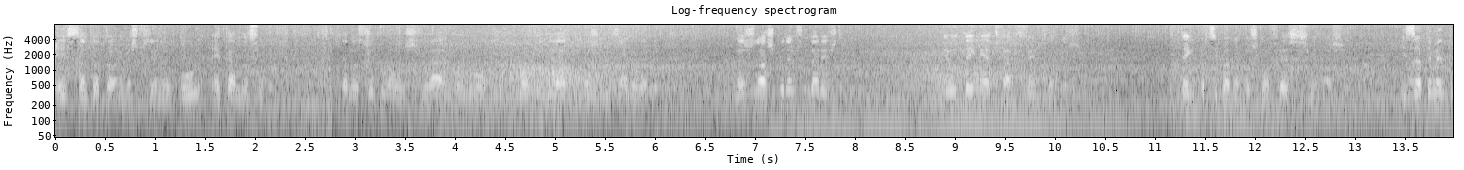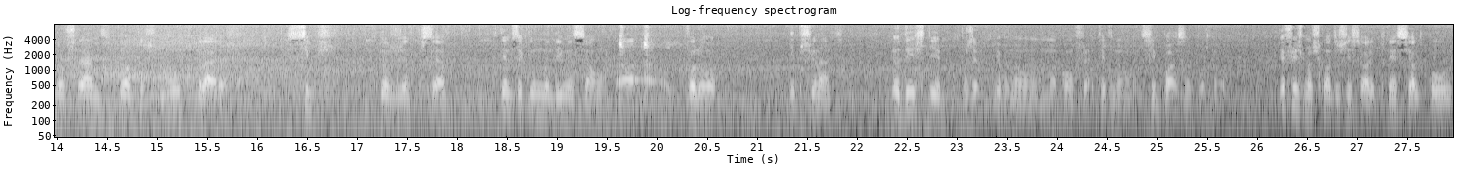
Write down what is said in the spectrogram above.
é em Santo Antônio, mas por exemplo no Pulo, é cana-de-açúcar. Cana-de-açúcar com, com, com afinidade com a expressão da. Mas nós podemos mudar isto. Eu tenho, é, de facto, feito contas. Tenho participado em algumas conferências e seminários, exatamente demonstrando contas muito claras, simples, que toda a gente percebe, temos aqui uma dimensão de valor impressionante. Eu disse, tipo, por exemplo, eu numa conferência, tive num simpósio no Portugal. Eu fiz umas contas e disse, olha, o potencial de Paulo,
